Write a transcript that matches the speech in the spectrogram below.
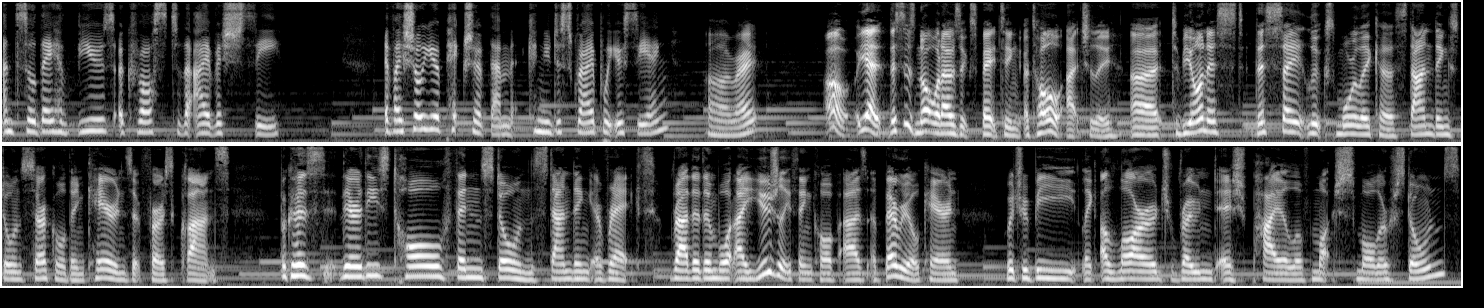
and so they have views across to the Irish Sea. If I show you a picture of them, can you describe what you're seeing? All right. Oh, yeah, this is not what I was expecting at all, actually. Uh, to be honest, this site looks more like a standing stone circle than cairns at first glance, because there are these tall, thin stones standing erect, rather than what I usually think of as a burial cairn, which would be like a large, roundish pile of much smaller stones.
